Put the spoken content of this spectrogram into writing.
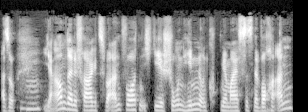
Also mhm. ja, um deine Frage zu beantworten, ich gehe schon hin und gucke mir meistens eine Woche an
